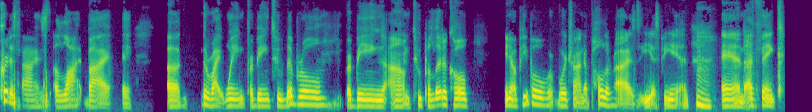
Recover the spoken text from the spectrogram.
criticized a lot by uh, the right wing for being too liberal, for being um, too political you know, people were, were trying to polarize ESPN. Mm. And I think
